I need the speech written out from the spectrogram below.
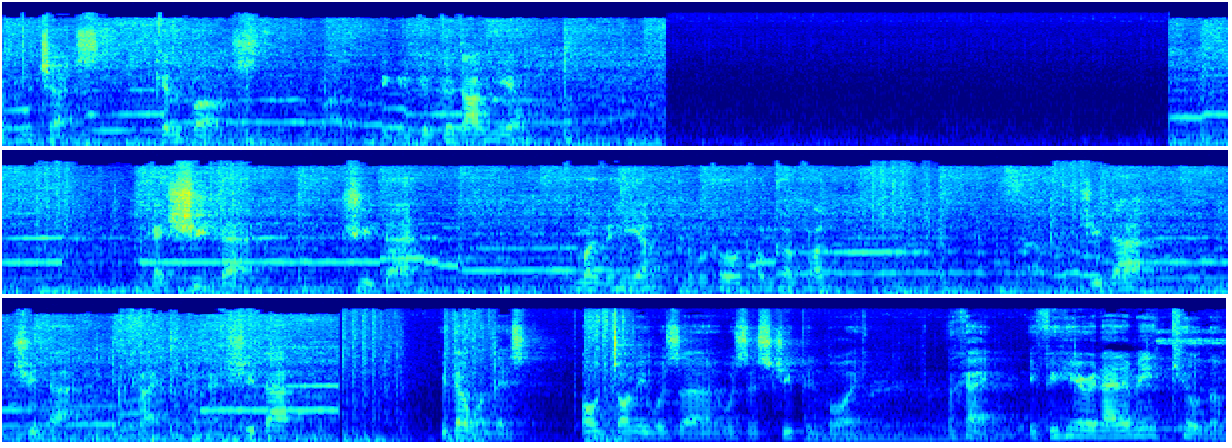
open the chest, get the burst. Go, down here. Okay, shoot there. Shoot there. Come over here. Come on, come on, come on, come on, come. Shoot that. Shoot that. Okay, okay, shoot that. We don't want this. Old Johnny was a was a stupid boy. Okay, if you hear an enemy, kill them.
